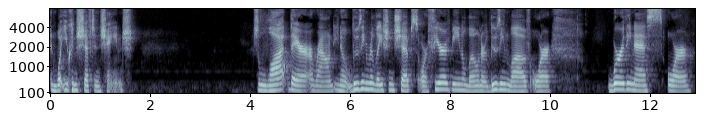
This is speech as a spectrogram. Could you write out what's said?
and what you can shift and change. There's a lot there around, you know, losing relationships or fear of being alone or losing love or worthiness or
